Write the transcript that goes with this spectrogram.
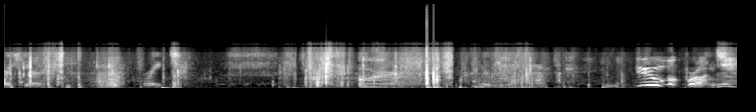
Right here. Right. I move you guys back. You up front.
